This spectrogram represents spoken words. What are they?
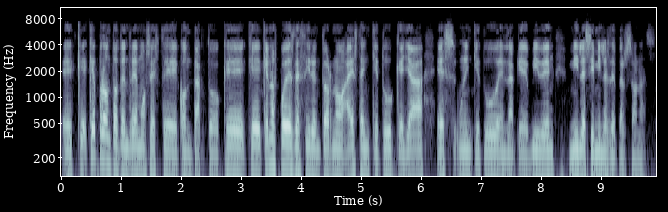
Eh, ¿qué, pronto tendremos este contacto? ¿Qué, ¿Qué, nos puedes decir en torno a esta inquietud que ya es una inquietud en la que viven miles y miles de personas?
